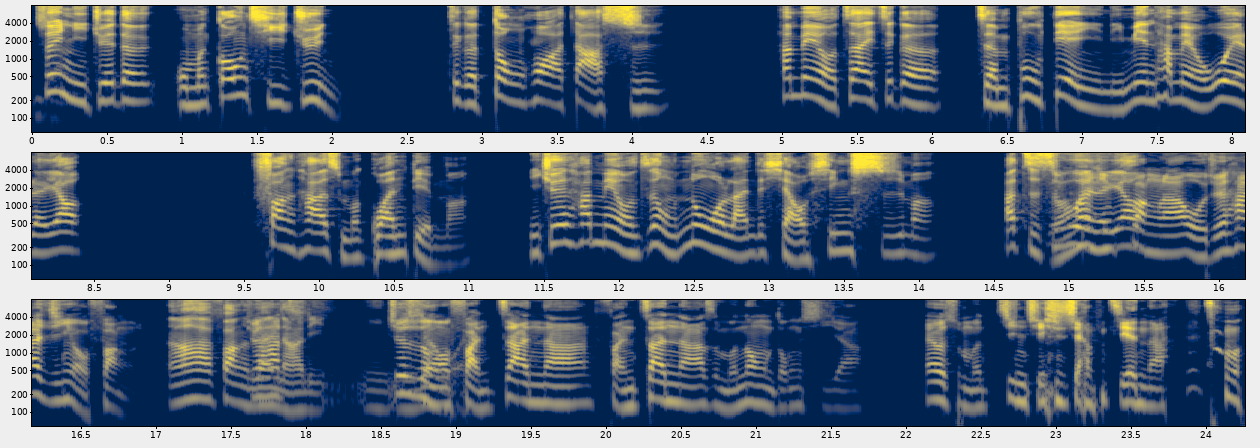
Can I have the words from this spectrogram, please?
所以你觉得我们宫崎骏这个动画大师，他没有在这个整部电影里面，他没有为了要放他的什么观点吗？你觉得他没有这种诺兰的小心思吗？他只是为了要放啦。我觉得他已经有放了。然后他放在哪里？就是什么反战啊、反战啊，什么那种东西啊。还有什么近亲相奸呐？怎么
